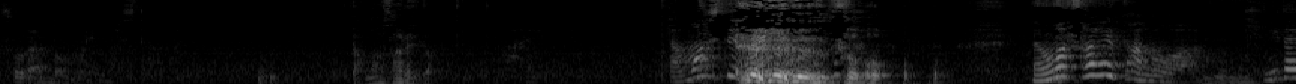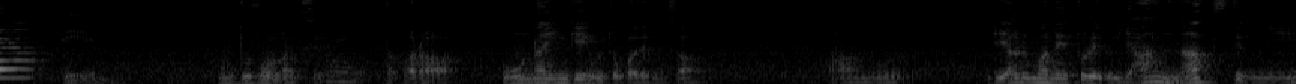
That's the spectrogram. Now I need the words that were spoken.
そうだと思いました、騙されたってはい、騙してない そう、騙されたのは。うん君だよっていう、本当そうなんですよ。はい。だからオンラインゲームとかでもさあのリアルマネートレードやんなっつってんのに、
